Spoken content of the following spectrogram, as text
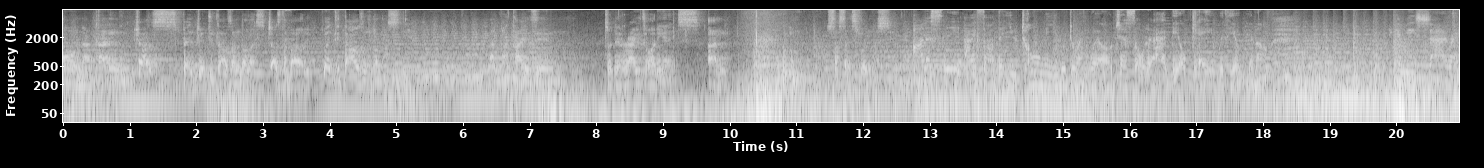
owner can just spend $20,000, just about it, $20,000. Advertising to the right audience and boom, success follows. Honestly, I thought that you told me you were doing well just so that I'd be okay with you, you know? Making me shy right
